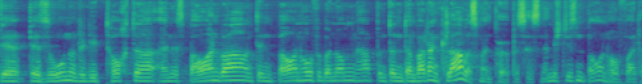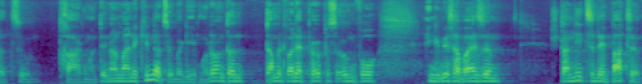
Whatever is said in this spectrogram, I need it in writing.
der, der Sohn oder die Tochter eines Bauern war und den Bauernhof übernommen habe und dann, dann war dann klar, was mein Purpose ist, nämlich diesen Bauernhof weiterzutragen und den an meine Kinder zu übergeben, oder? Und dann damit war der Purpose irgendwo in gewisser Weise stand nie zur Debatte.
